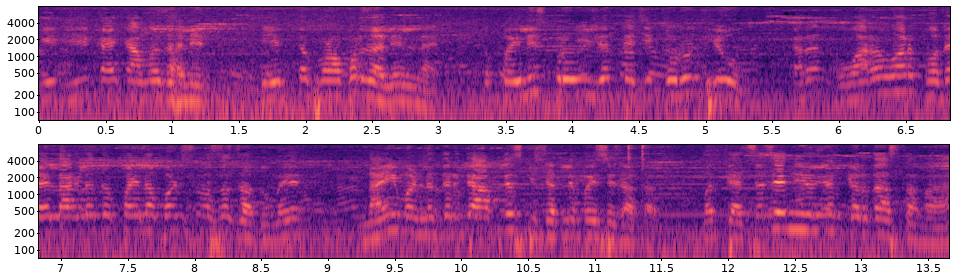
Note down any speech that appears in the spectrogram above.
की जी काय कामं झाली ती तर प्रॉपर झालेली नाही. तर पहिलीच प्रोव्हिजन त्याची करून ठेवून कारण वारंवार खोदायला लागलं तर पहिला फंड तसाच जातो. म्हणजे नाही म्हणलं तरी ते आपल्याच खिशातले पैसे जातात. मग त्याचं जे नियोजन करत असताना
